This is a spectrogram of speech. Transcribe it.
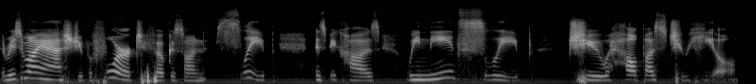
the reason why I asked you before to focus on sleep is because we need sleep to help us to heal.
